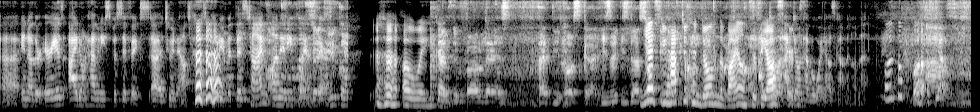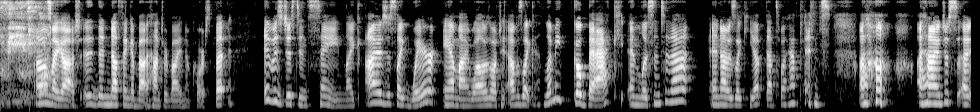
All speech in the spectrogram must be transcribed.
uh, in other areas. I don't have any specifics uh, to announce from this podium at this time on any plans But there. You can oh wait, he goes. the violence at the Oscar. Is, it, is that Yes, something you that have to condone the violence at the don't, Oscars. I don't have a White House comment on that. What the fuck? Oh my gosh. And nothing about Hunter Biden, of course. But it was just insane. Like, I was just like, where am I while I was watching? I was like, let me go back and listen to that. And I was like, yep, that's what happened. Uh, and I just, uh,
